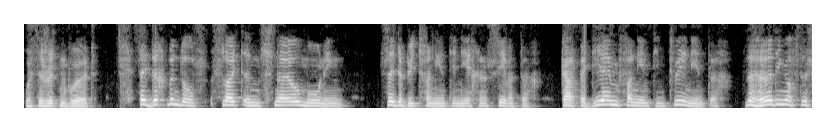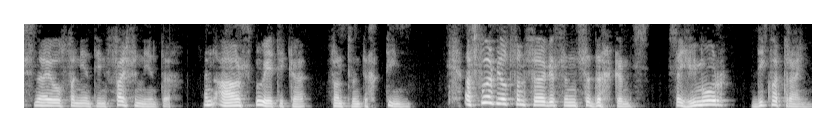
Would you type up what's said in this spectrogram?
with the written word. Sy digbundels sluit in Snail Morning, sy debuut van 1979. Carpe Diem van 1992, The Herding of the Snail van 1995 en Ars Poetica van 2010. As voorbeeld van Ferguson se digkuns, sy humor, die kwatryn.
